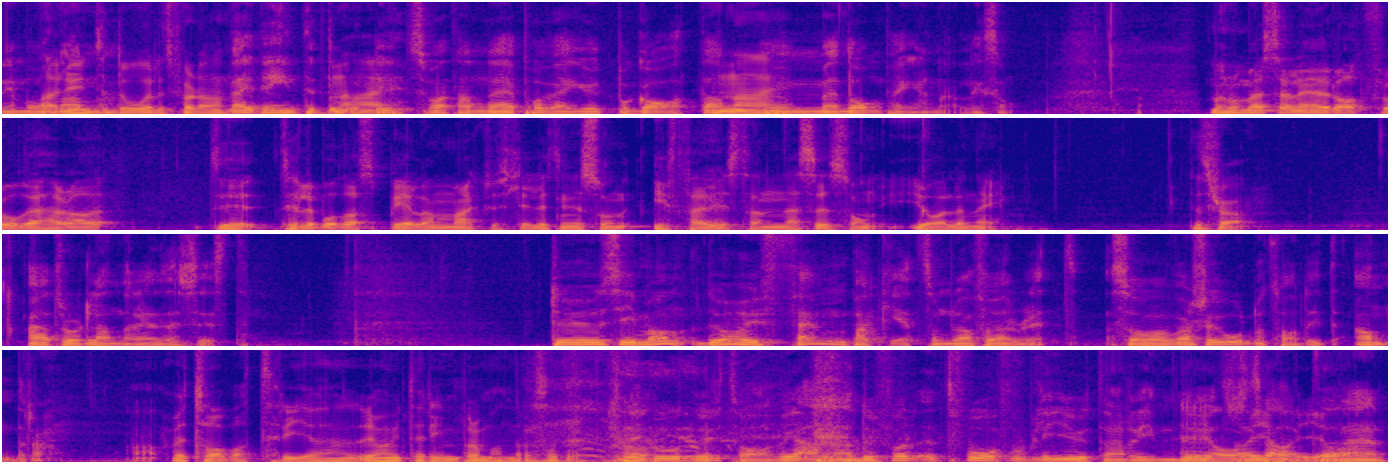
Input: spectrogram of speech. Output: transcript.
Ja, månaden. det är inte dåligt för det. Nej, det är inte dåligt. Nej. Som att han är på väg ut på gatan Nej. med de pengarna. Liksom. Men om jag ställer en rak fråga här då. Till, till er båda. Spelar Marcus Lillet Nilsson i Färjestad nästa säsong? Ja eller nej? Det tror jag. Jag tror det landar i det sist. Du Simon, du har ju fem paket som du har förberett. Så varsågod och ta ditt andra. Ja, vi tar bara tre, jag har inte rim på de andra så det, Jo, nu tar vi alla. Du får, två får bli utan rim. Du är Ja, ja, ja. den här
